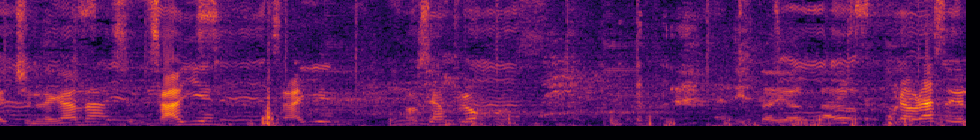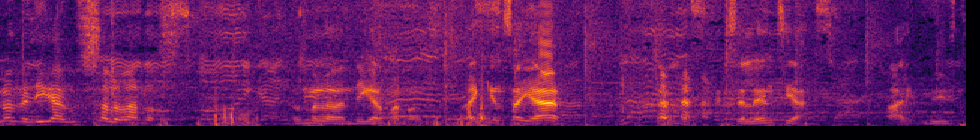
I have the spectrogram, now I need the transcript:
échenle ganas, ensayen, ensayen, no sean flojos. Bendito Dios, claro. Un abrazo, Dios los bendiga, gusto saludarlos. Dios me lo bendiga, hermanos. Hay que ensayar. Excelencia. Ay, listo.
